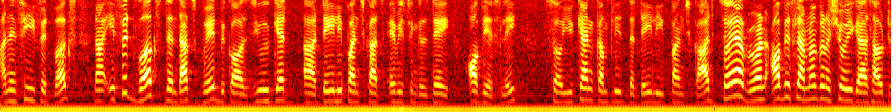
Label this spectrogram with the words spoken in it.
and then see if it works. Now if it works then that's great because you'll get uh, daily punch cards every single day obviously. So you can complete the daily punch card. So yeah everyone obviously I'm not going to show you guys how to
